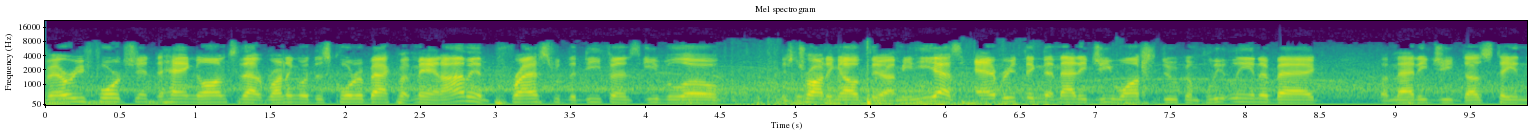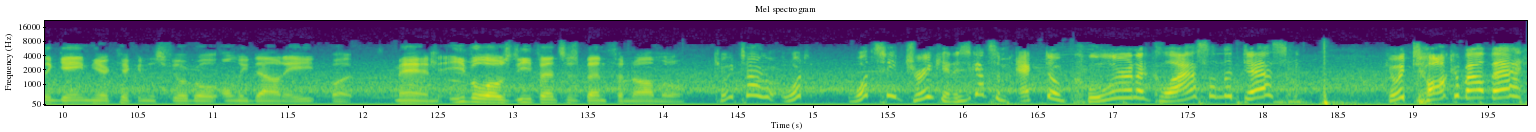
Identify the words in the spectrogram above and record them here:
Very fortunate to hang on to that running with this quarterback, but man, I'm impressed with the defense Evil O is trotting out there. I mean, he has everything that Matty G wants to do completely in a bag, but Matty G does stay in the game here, kicking his field goal only down eight. But man, Evil O's defense has been phenomenal. Can we talk about what? What's he drinking? Has he got some ecto cooler in a glass on the desk? Can we talk about that?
